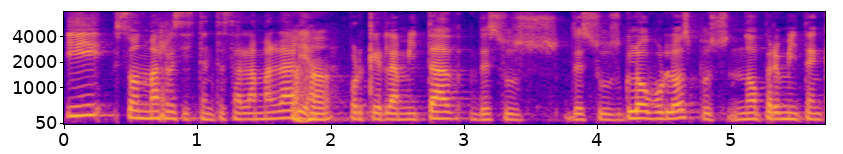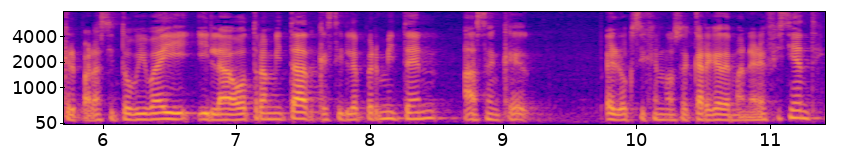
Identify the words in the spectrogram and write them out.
y son más resistentes a la malaria, Ajá. porque la mitad de sus, de sus glóbulos pues, no permiten que el parásito viva ahí y la otra mitad que sí le permiten hacen que el oxígeno se cargue de manera eficiente.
